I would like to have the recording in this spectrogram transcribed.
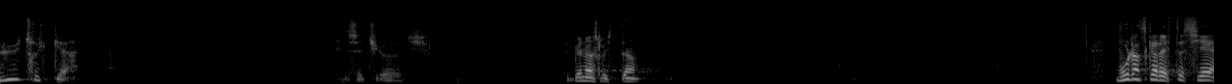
uttrykker It is a church. Så begynner jeg å slutte. Hvordan skal dette skje?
